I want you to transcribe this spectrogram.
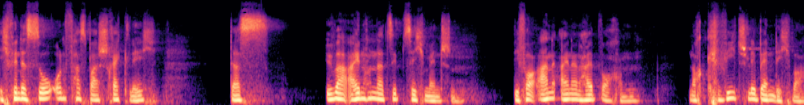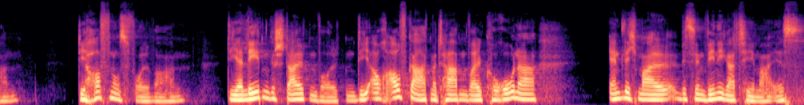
Ich finde es so unfassbar schrecklich, dass über 170 Menschen, die vor eineinhalb Wochen noch quietschlebendig waren, die hoffnungsvoll waren, die ihr Leben gestalten wollten, die auch aufgeatmet haben, weil Corona endlich mal ein bisschen weniger Thema ist,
